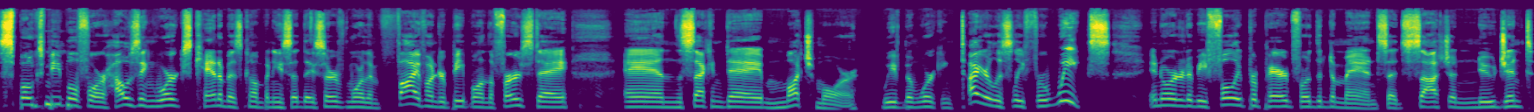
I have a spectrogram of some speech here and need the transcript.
Spokespeople for Housing Works Cannabis Company said they served more than 500 people on the first day and the second day much more. We've been working tirelessly for weeks in order to be fully prepared for the demand, said Sasha Nugent.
